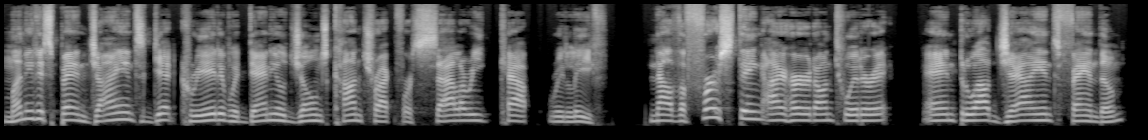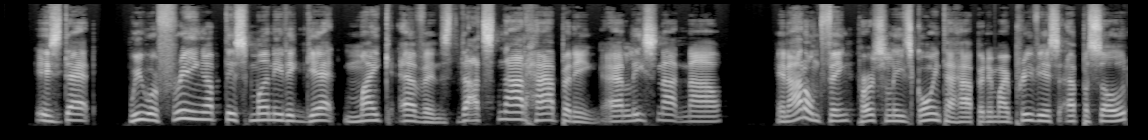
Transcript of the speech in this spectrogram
Money to spend. Giants get creative with Daniel Jones' contract for salary cap relief. Now, the first thing I heard on Twitter and throughout Giants fandom is that we were freeing up this money to get Mike Evans. That's not happening, at least not now. And I don't think personally it's going to happen. In my previous episode,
